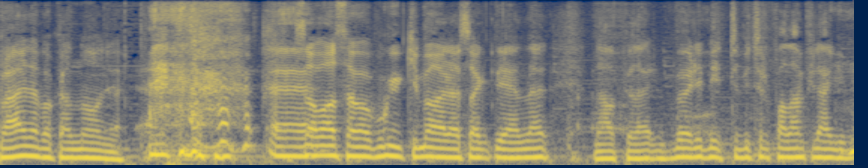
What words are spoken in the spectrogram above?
Ver de bakalım ne oluyor. sabah sabah bugün kimi arasak diyenler ne yapıyorlar? Böyle bir Twitter falan filan gibi.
